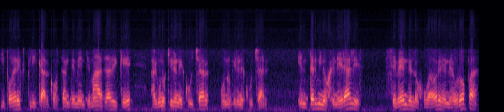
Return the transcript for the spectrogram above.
y poder explicar constantemente, más allá de que algunos quieren escuchar o no quieren escuchar. En términos generales, se venden los jugadores en Europa,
